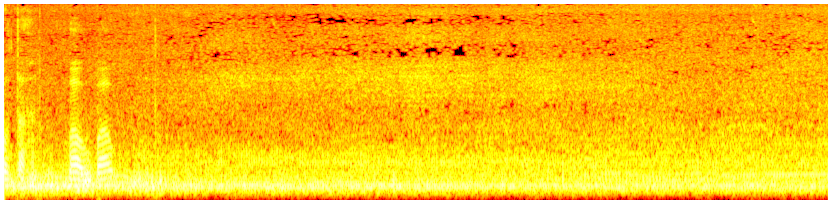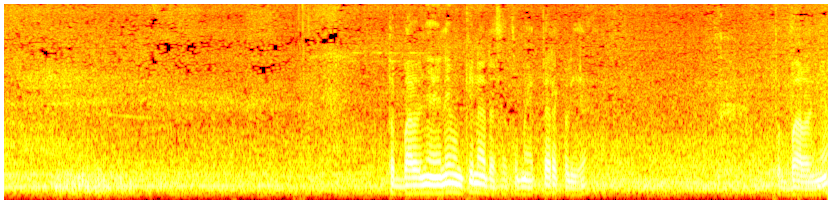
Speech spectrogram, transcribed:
kota bau-bau. Tebalnya ini mungkin ada satu meter kali ya. Tebalnya.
